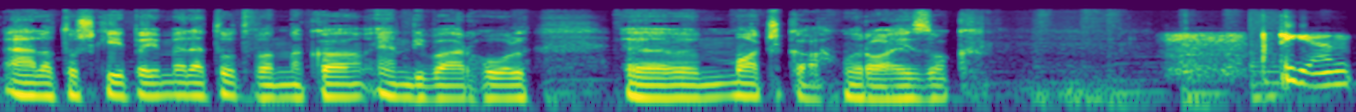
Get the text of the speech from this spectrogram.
állatos képei mellett ott vannak a Andy Warhol macska rajzok. Igen,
